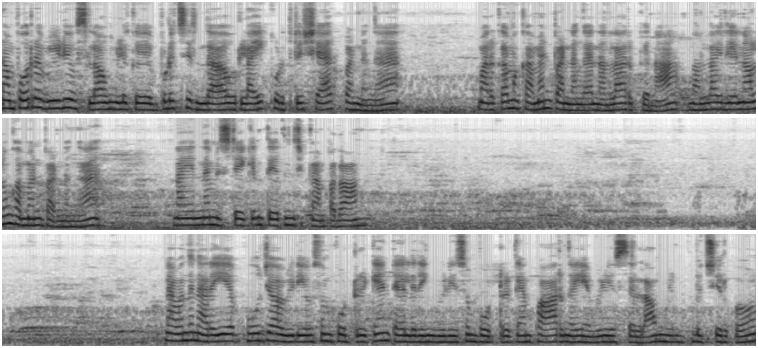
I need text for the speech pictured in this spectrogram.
நான் போடுற வீடியோஸ்லாம் உங்களுக்கு பிடிச்சிருந்தா ஒரு லைக் கொடுத்துட்டு ஷேர் பண்ணுங்கள் மறக்காமல் கமெண்ட் பண்ணுங்கள் நல்லா இருக்குன்னா நல்லா இல்லைனாலும் கமெண்ட் பண்ணுங்கள் நான் என்ன மிஸ்டேக்குன்னு தெரிஞ்சுப்பேன் அப்போ தான் நான் வந்து நிறைய பூஜா வீடியோஸும் போட்டிருக்கேன் டெய்லரிங் வீடியோஸும் போட்டிருக்கேன். பாருங்கள் என் வீடியோஸ் எல்லாம் உங்களுக்கு பிடிச்சிருக்கும்.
